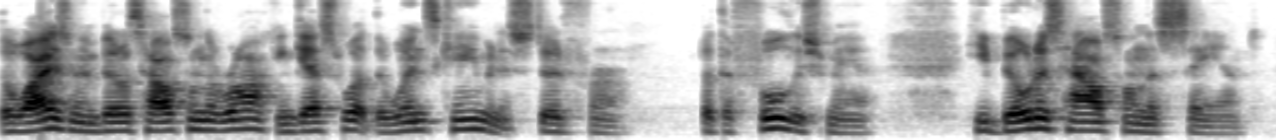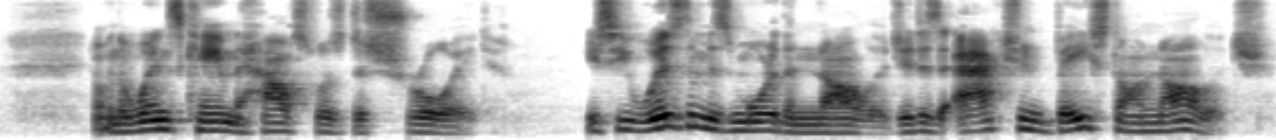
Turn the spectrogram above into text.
The wise man built his house on the rock, and guess what? The winds came and it stood firm. But the foolish man, he built his house on the sand. And when the winds came, the house was destroyed. You see, wisdom is more than knowledge, it is action based on knowledge.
